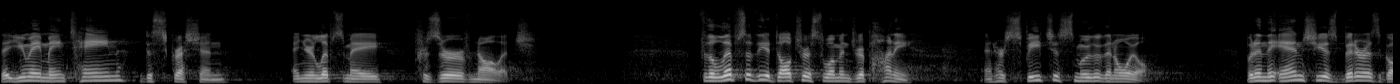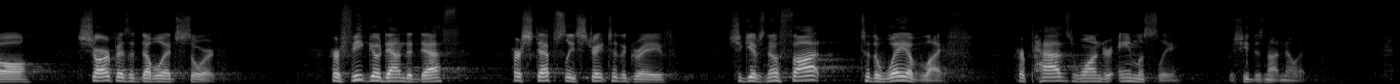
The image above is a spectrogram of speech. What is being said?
that you may maintain discretion and your lips may preserve knowledge. For the lips of the adulterous woman drip honey, and her speech is smoother than oil. But in the end, she is bitter as gall, sharp as a double edged sword. Her feet go down to death, her steps lead straight to the grave. She gives no thought to the way of life. Her paths wander aimlessly, but she does not know it.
